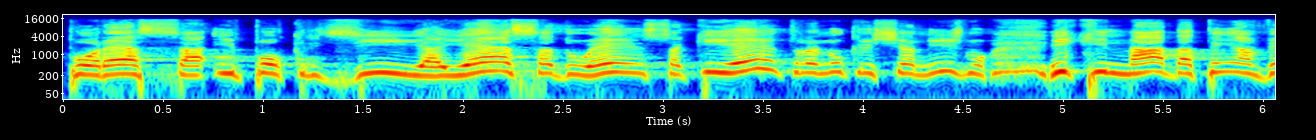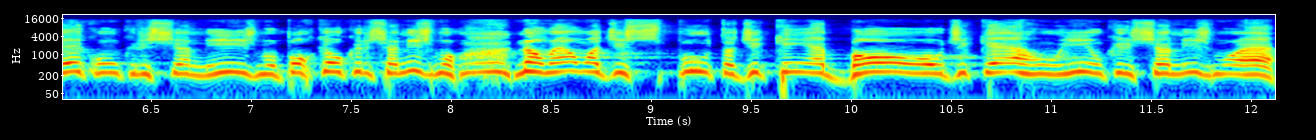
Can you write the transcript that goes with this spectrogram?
por essa hipocrisia e essa doença que entra no cristianismo e que nada tem a ver com o cristianismo, porque o cristianismo não é uma disputa de quem é bom ou de quem é ruim, o cristianismo é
